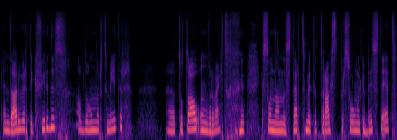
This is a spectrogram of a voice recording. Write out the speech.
En daar werd ik vierde op de 100 meter. Totaal onverwacht. ik stond aan de start met de traagst persoonlijke besttijd.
